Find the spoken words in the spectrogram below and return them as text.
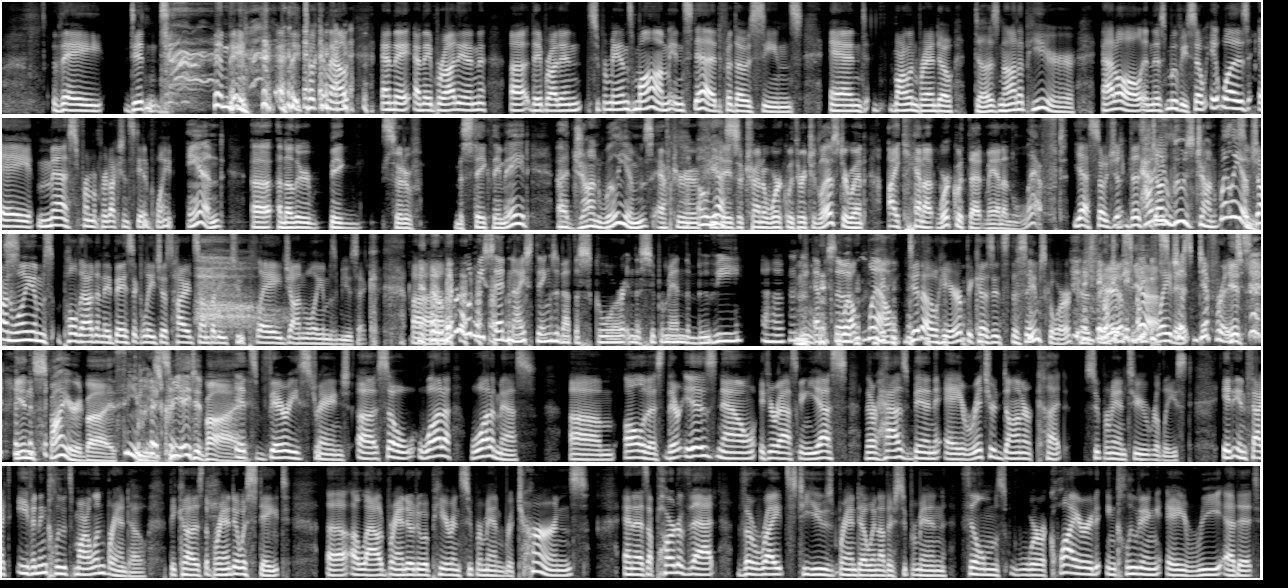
they didn't. and they and they took him out and they and they brought in uh they brought in Superman's mom instead for those scenes and Marlon Brando does not appear at all in this movie. So it was a mess from a production standpoint. And uh, another big sort of mistake they made, uh, John Williams, after a Oh, few yes. days of trying to work with Richard Lester, went, I cannot work with that man, and left. Yes, so jo- this How John, do you lose John Williams? So John Williams pulled out and they basically just hired somebody to play John Williams music. Uh, Remember when we said nice things about the score in the Superman the movie uh, episode? well, ditto here because it's the same score because they just yeah. replayed it's just different. It's inspired by themes created by. It's very strange. Uh, so what a what a mess. Um, all of this. There is now, if you're asking, yes, there has been a Richard Donner cut Superman 2 released. It, in fact, even includes Marlon Brando because the Brando estate uh, allowed Brando to appear in Superman Returns. And as a part of that, the rights to use Brando in other Superman films were acquired, including a re edit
